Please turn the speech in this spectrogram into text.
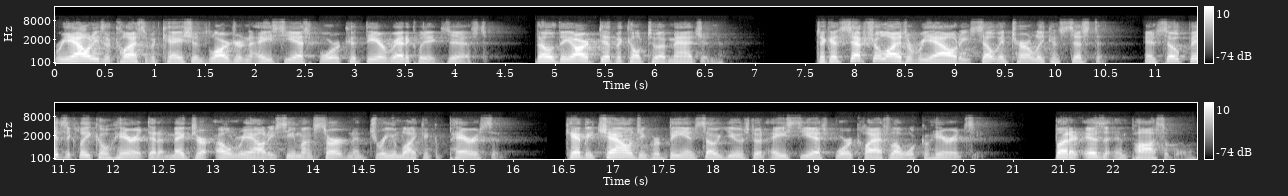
Realities of classifications larger than ACS-4 could theoretically exist, though they are difficult to imagine. To conceptualize a reality so internally consistent, and so physically coherent that it makes our own reality seem uncertain and dreamlike in comparison, can be challenging for being so used to an ACS-4 class level coherency, but it isn't impossible.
